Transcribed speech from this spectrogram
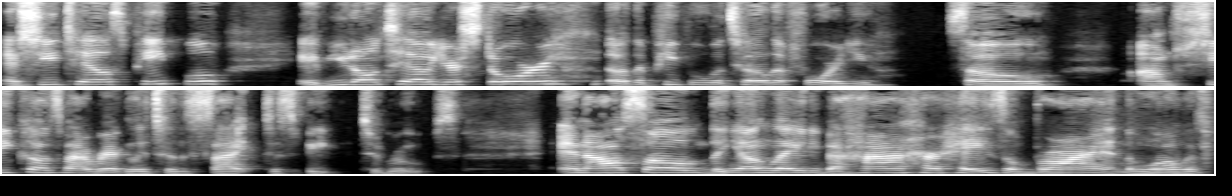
And she tells people, if you don't tell your story, other people will tell it for you. So um, she comes by regularly to the site to speak to groups. And also the young lady behind her, Hazel Bryan, the one with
